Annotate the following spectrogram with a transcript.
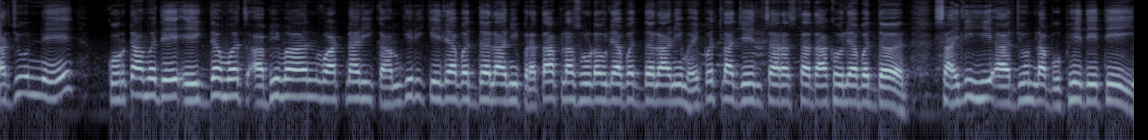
अर्जुनने कोर्टामध्ये एकदमच अभिमान वाटणारी कामगिरी केल्याबद्दल आणि प्रतापला सोडवल्याबद्दल आणि मैपतला जेलचा रस्ता दाखवल्याबद्दल सायली ही अर्जुनला बुफे देते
